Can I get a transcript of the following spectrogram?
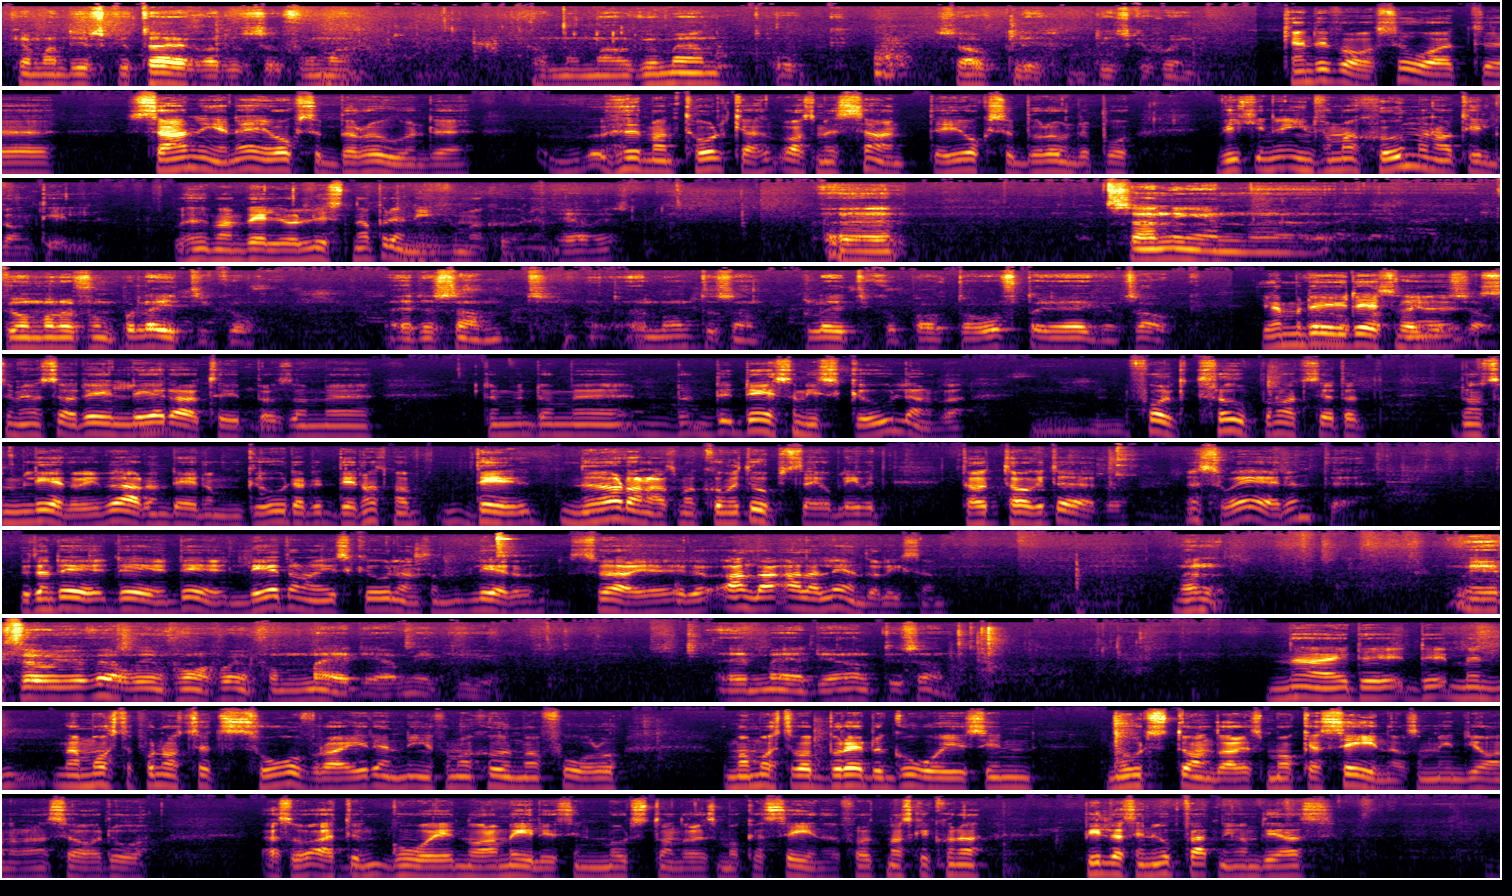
kan man diskutera det så får man komma med argument och saklig diskussion. Kan det vara så att eh, sanningen är ju också beroende, hur man tolkar vad som är sant, det är ju också beroende på vilken information man har tillgång till och hur man väljer att lyssna på den Mm. informationen. Ja. Eh, sanningen, eh, kommer det från politiker? Är det sant eller inte sant? Politiker pratar ofta i egen sak. Ja men det är ju det som jag, som jag sa, det är ledartyper som, eh, de, de, de, det är som i skolan va. Folk tror på något sätt att de som leder i världen, det är de goda, det är, de som har, det är nördarna som har kommit upp sig och blivit, tag- tagit över. Men så är det inte. Utan det är, det, är, det är ledarna i skolan som leder Sverige, eller alla, alla länder liksom. Men vi får ju vår information från media mycket ju. Är media alltid sant? Nej, det, det, men man måste på något sätt sovra i den information man får och, och man måste vara beredd att gå i sin motståndares mockasiner som indianerna sa då. Alltså att gå i några mil i sin motståndares mockasiner för att man ska kunna bilda sin uppfattning om deras,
